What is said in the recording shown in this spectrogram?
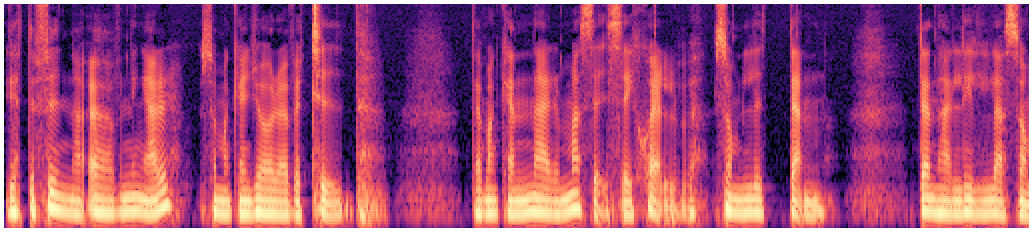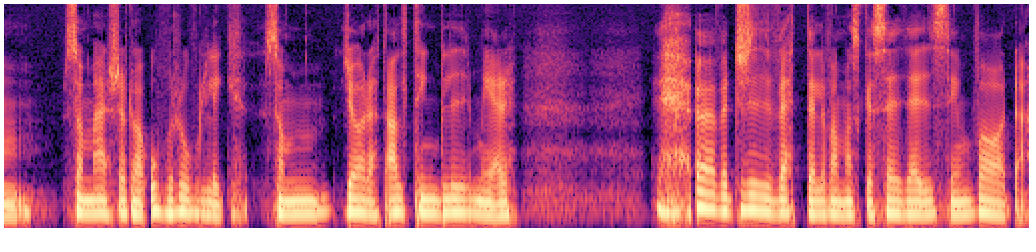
jättefina övningar som man kan göra över tid. Där man kan närma sig sig själv som liten. Den här lilla som, som är så orolig, som gör att allting blir mer överdrivet eller vad man ska säga i sin vardag.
